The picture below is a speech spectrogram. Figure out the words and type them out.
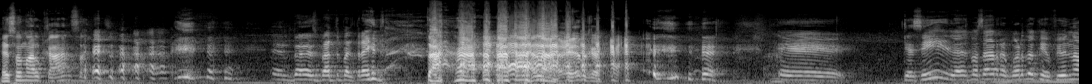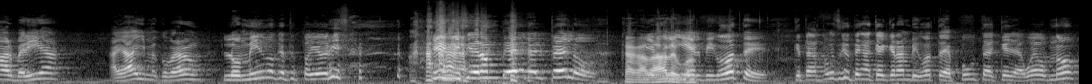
Eso no alcanza. entonces, espérate para el 30. la verga. Eh, que sí, la vez pasada recuerdo que fui a una barbería allá y me cobraron lo mismo que te pagué ahorita. y me hicieron verga el pelo. Cagadale, y, el, y el bigote. Que tampoco es que tenga aquel gran bigote de puta, que de huevo, no.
